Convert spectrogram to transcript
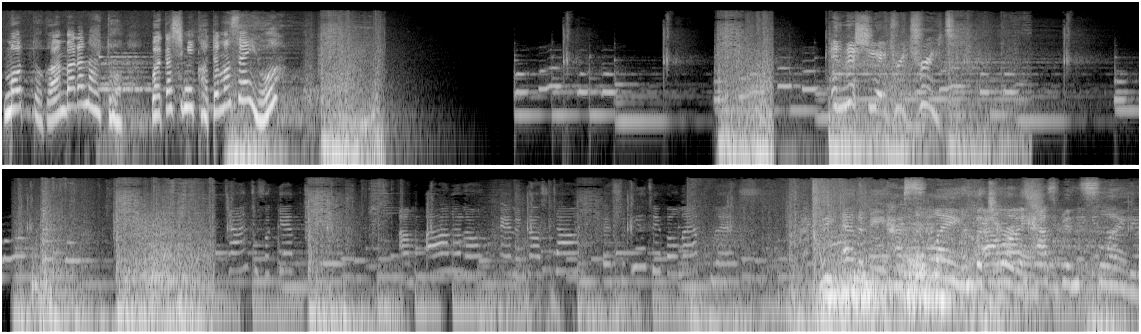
もっと頑張らないと私に勝てませんよ beautiful retreat! The enemy has slain the ally has been slain.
